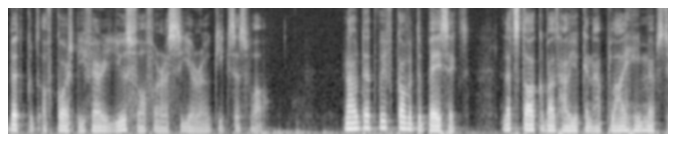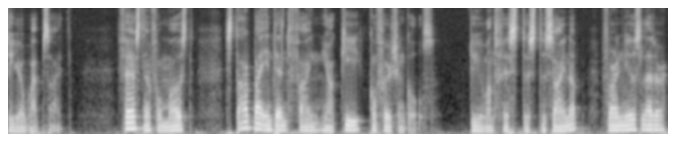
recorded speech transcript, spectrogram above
but could of course be very useful for us CRO geeks as well. Now that we've covered the basics, let's talk about how you can apply heat maps to your website. First and foremost, start by identifying your key conversion goals. Do you want visitors to sign up for a newsletter,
